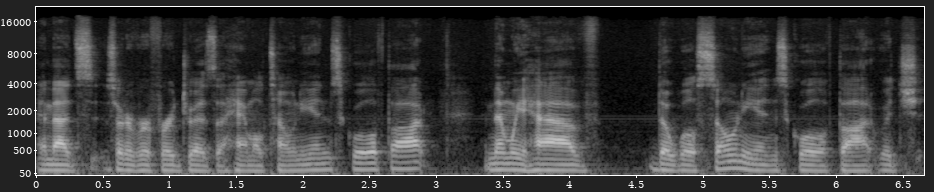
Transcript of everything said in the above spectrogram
and that's sort of referred to as the Hamiltonian school of thought. And then we have the Wilsonian school of thought, which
